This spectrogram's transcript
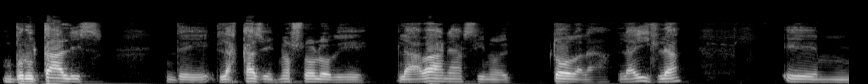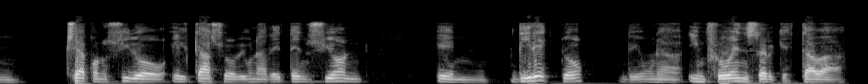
brutales de las calles no solo de La Habana, sino de toda la, la isla, eh, se ha conocido el caso de una detención en directo de una influencer que estaba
